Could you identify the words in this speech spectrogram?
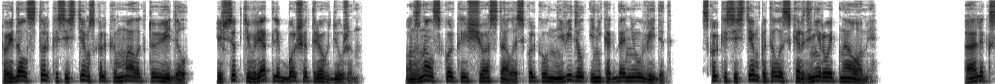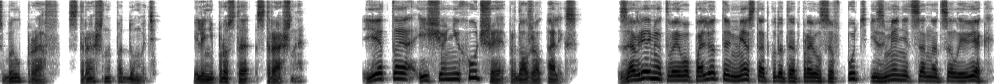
повидал столько систем, сколько мало кто видел, и все-таки вряд ли больше трех дюжин. Он знал, сколько еще осталось, сколько он не видел и никогда не увидит, сколько систем пыталась скоординировать Наоми. Алекс был прав. Страшно подумать. Или не просто страшно. «И это еще не худшее», — продолжал Алекс. «За время твоего полета место, откуда ты отправился в путь, изменится на целый век.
